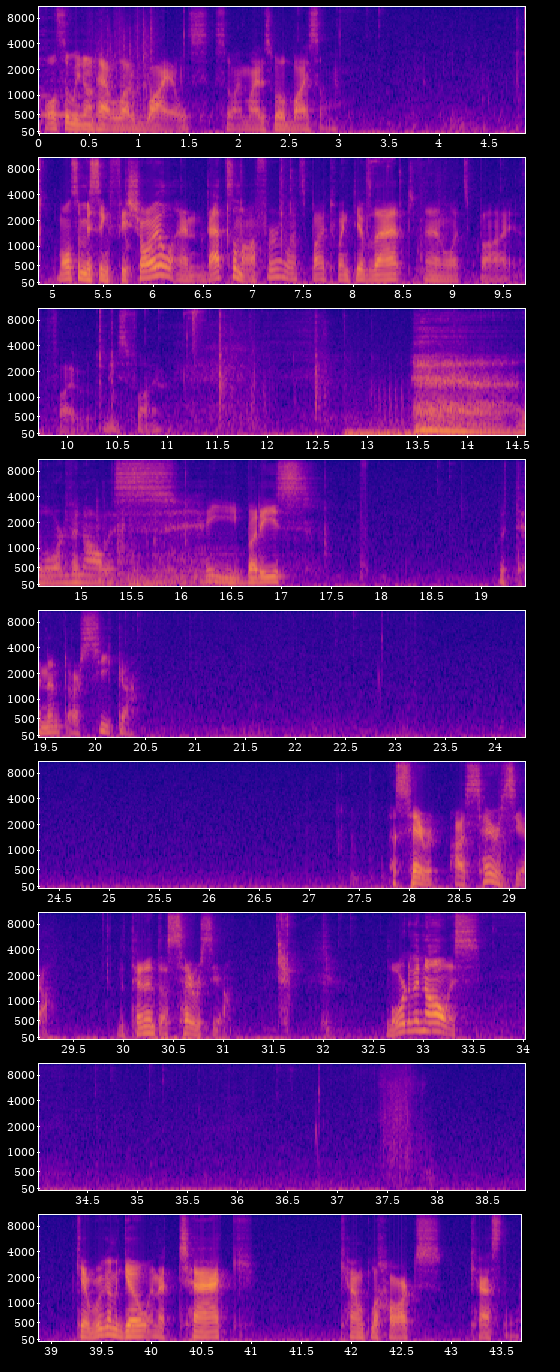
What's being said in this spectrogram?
Also, we don't have a lot of vials, so I might as well buy some. I'm also missing fish oil, and that's an offer. Let's buy 20 of that, and let's buy five of these five. Lord Venalis. Hey, buddies. Lieutenant Arsica. Acer. Lieutenant Acercia. Lord Venalis. Okay, we're gonna go and attack Count Lahart's castle.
